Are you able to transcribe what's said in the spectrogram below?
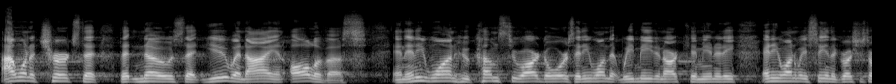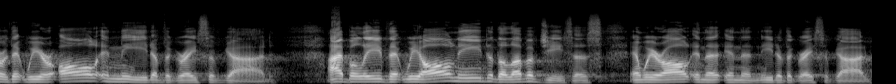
I want a church that, that knows that you and I and all of us and anyone who comes through our doors, anyone that we meet in our community, anyone we see in the grocery store, that we are all in need of the grace of God. I believe that we all need the love of Jesus, and we are all in the, in the need of the grace of God.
